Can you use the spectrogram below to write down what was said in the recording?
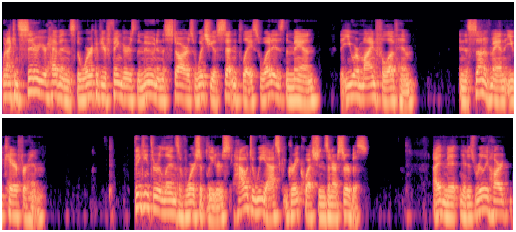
When I consider your heavens, the work of your fingers, the moon and the stars which you have set in place, what is the man that you are mindful of him, and the Son of Man that you care for him? Thinking through a lens of worship leaders, how do we ask great questions in our service? I admit it is really hard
